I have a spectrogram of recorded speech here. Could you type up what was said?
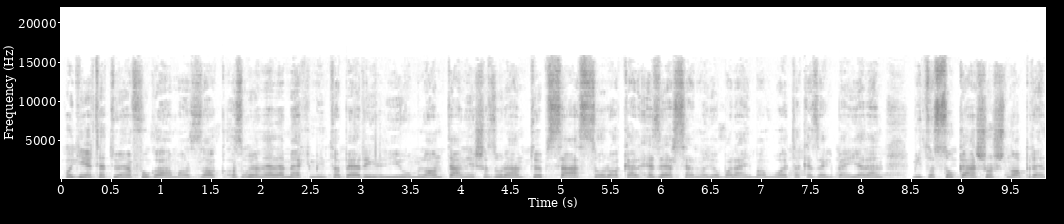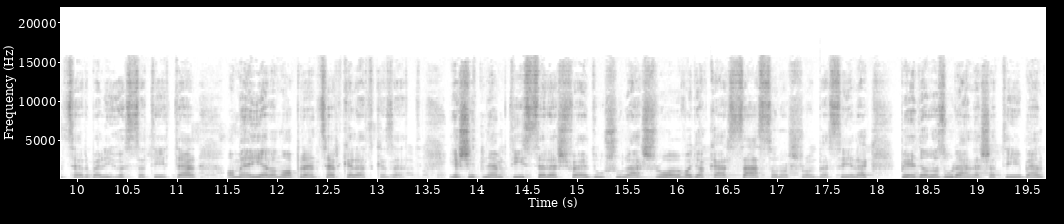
Hogy érthetően fogalmazzak, az olyan elemek, mint a berillium, lantán és az urán több százszor, akár ezerszer nagyobb arányban voltak ezekben jelen, mint a szokásos naprendszerbeli összetétel, amelyel a naprendszer keletkezett. És itt nem tízszeres feldúsulásról, vagy akár százszorosról beszélek, például az urán esetében,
